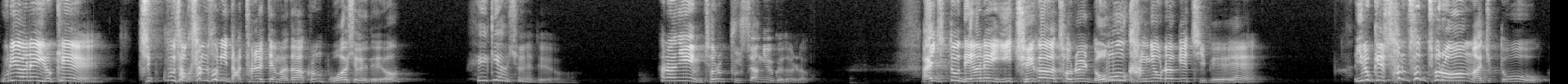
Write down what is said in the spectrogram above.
우리 안에 이렇게 집구석 삼손이 나타날 때마다 그럼 뭐 하셔야 돼요? 회개하셔야 돼요. 하나님, 저를 불쌍히 여겨달라고. 아직도 내 안에 이 죄가 저를 너무 강렬하게 지배해. 이렇게 삼손처럼 아직도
